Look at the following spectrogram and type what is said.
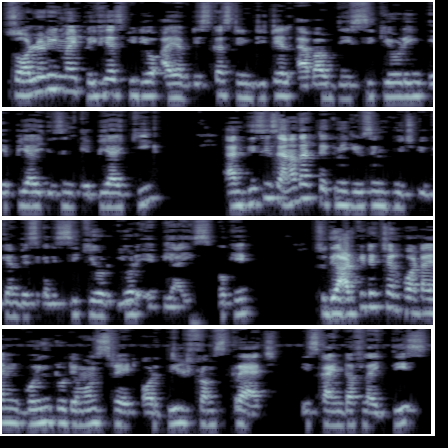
So already in my previous video, I have discussed in detail about the securing API using API key. And this is another technique using which you can basically secure your APIs. Okay. So the architecture what I am going to demonstrate or build from scratch is kind of like this.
